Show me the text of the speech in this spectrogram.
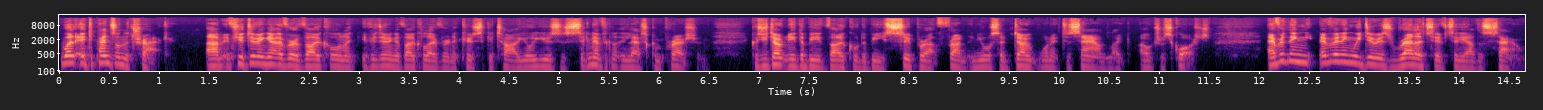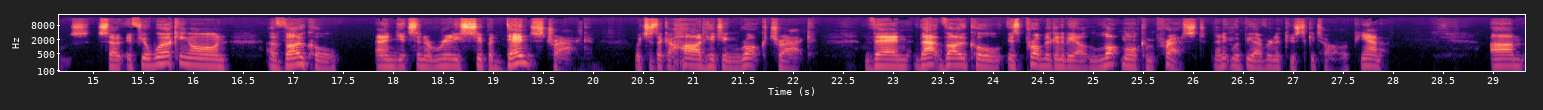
well, it depends on the track. Um, if you're doing it over a vocal, and if you're doing a vocal over an acoustic guitar, you'll use significantly less compression because you don't need the vocal to be super upfront, and you also don't want it to sound like ultra squashed. Everything, everything we do is relative to the other sounds. So if you're working on a vocal and it's in a really super dense track, which is like a hard hitting rock track, then that vocal is probably going to be a lot more compressed than it would be over an acoustic guitar or piano. Um,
